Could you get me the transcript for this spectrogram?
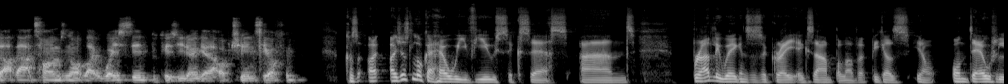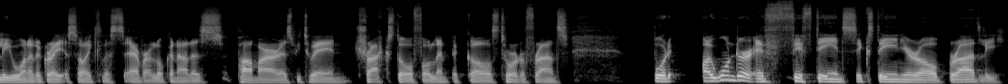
That that time's not like wasted because you don't get that opportunity often. Because I, I just look at how we view success and Bradley Wiggins is a great example of it because, you know, undoubtedly one of the greatest cyclists ever looking at his Palmares between track stuff, Olympic goals, Tour de France. But I wonder if 15, 16 year old Bradley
